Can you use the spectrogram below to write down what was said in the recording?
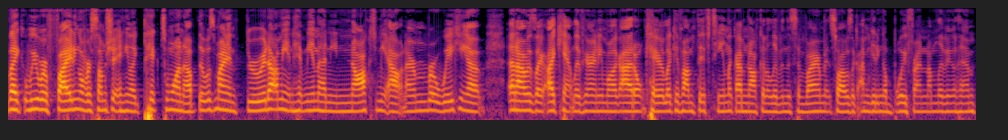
Like we were fighting over some shit, and he like picked one up that was mine and threw it at me and hit me in the head, and he knocked me out. And I remember waking up, and I was like, I can't live here anymore. Like I don't care. Like if I'm 15, like I'm not gonna live in this environment. So I was like, I'm getting a boyfriend, and I'm living with him.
